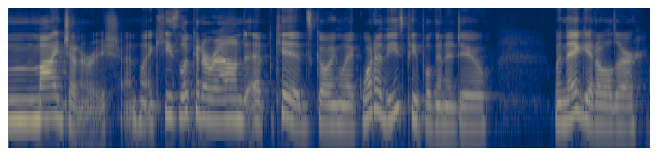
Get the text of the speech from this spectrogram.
my generation. Like he's looking around at kids going like, what are these people going to do when they get older?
